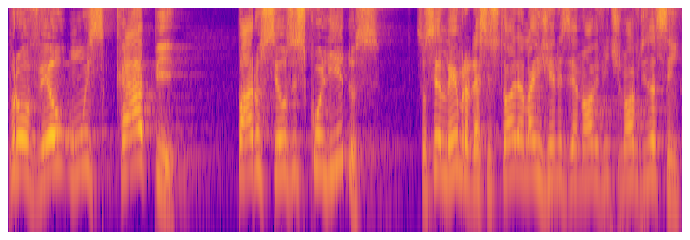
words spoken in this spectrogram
proveu um escape para os seus escolhidos. Se você lembra dessa história, lá em Gênesis 19, 29, diz assim:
